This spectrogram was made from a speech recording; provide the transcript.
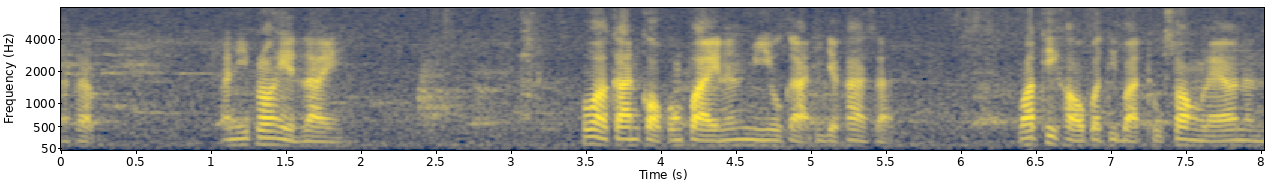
นะครับ อันนี้เพราะเหตุไร เพราะว่าการก่อกองไฟนั้นมีโอกาสที่จะฆ่าสัตว์ วัดที่เขาปฏิบัติถูกต้องแล้วนั้น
